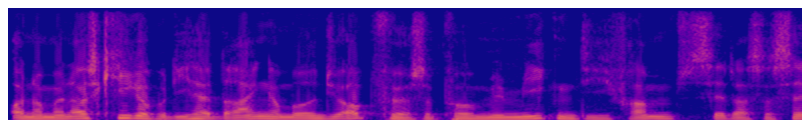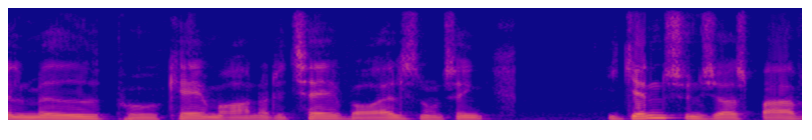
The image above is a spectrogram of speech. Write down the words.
Og når man også kigger på de her drenge og måden, de opfører sig på, mimikken, de fremsætter sig selv med på kamera, når de taber og alle sådan nogle ting. Igen synes jeg også bare,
